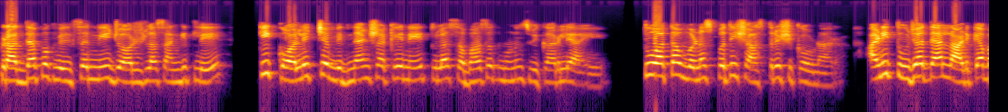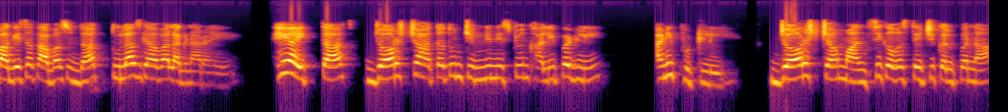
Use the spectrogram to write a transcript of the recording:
प्राध्यापक विल्सननी जॉर्जला सांगितले की कॉलेजच्या विज्ञान शाखेने तुला सभासद म्हणून स्वीकारले आहे. तू आता वनस्पती शास्त्र शिकवणार आणि तुझ्या त्या लाडक्या बागेचा ताबा सुद्धा तुलाच घ्यावा लागणार आहे. हे ऐकताच जॉर्जच्या हातातून चिमणी निसटून खाली पडली आणि फुटली. जॉर्जच्या मानसिक अवस्थेची कल्पना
